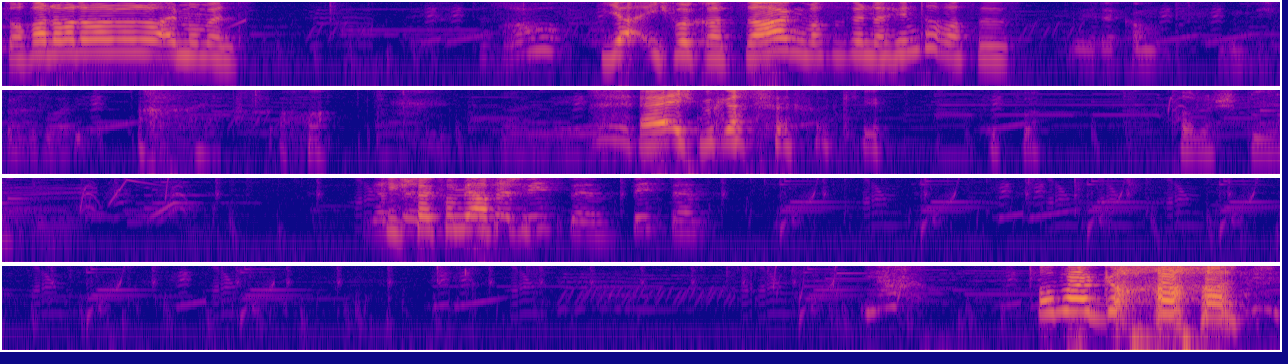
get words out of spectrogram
Doch, warte, warte, warte, warte, einen Moment. Da drauf. Ja, ich wollte gerade sagen, was ist, wenn dahinter was ist? Nee, da kommt unsichtbare Wand. So. Oh, nee. Hä, ich bin gerade. Okay, super. Tolles Spiel. Steig Zeit- von mir ab. Zeit B-Spam, B-Spam. Oh mein Gott!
